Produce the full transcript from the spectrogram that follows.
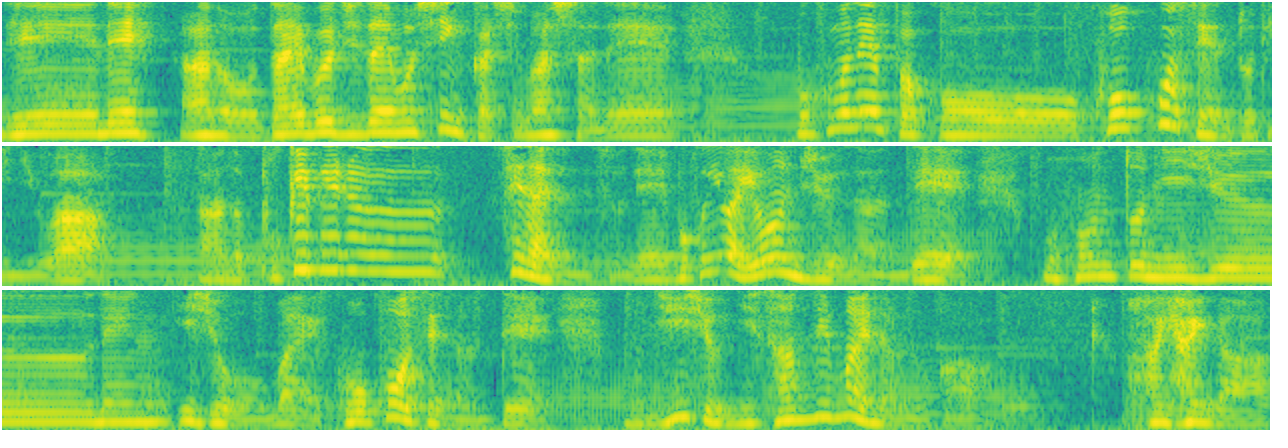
でね、あの、だいぶ時代も進化しましたね。僕もね、やっぱこう、高校生の時には、あの、ポケベル世代なんですよね。僕今40なんで、もうほんと20年以上前、高校生なんて、もう22、3年前になるのか。早いな。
